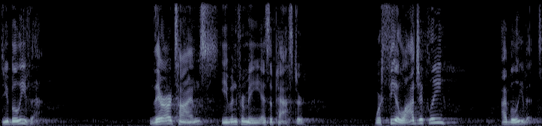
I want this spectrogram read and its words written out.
Do you believe that? There are times, even for me as a pastor, where theologically, I believe it.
